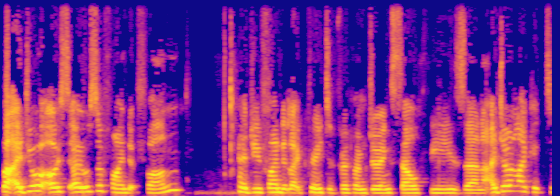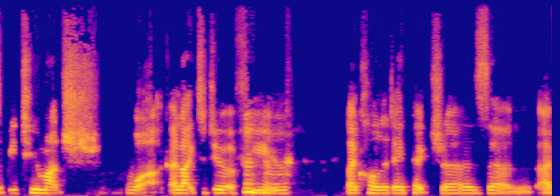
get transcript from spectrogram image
but I do. Also, I also find it fun. I do find it like creative if I'm doing selfies, and I don't like it to be too much work. I like to do a few mm-hmm. like holiday pictures and uh,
